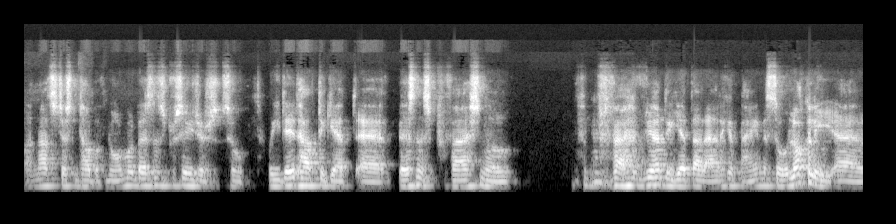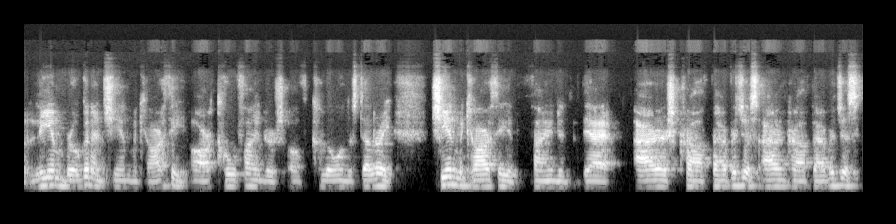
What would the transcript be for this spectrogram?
and that's just on top of normal business procedures. So we did have to get uh, business professional you had to get that etiquette behind us. So luckily, uh, Liam Brogan and Shane McCarthy are co-founders of Killowen Distillery. Shane McCarthy founded the Irish Craft Beverages, Iron Craft Beverages,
